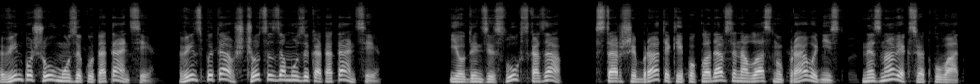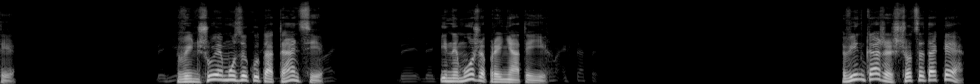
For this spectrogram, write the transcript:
Він почув музику та танці. Він спитав, що це за музика та танці. І один зі слуг сказав: старший брат, який покладався на власну праведність, не знав, як святкувати. Він чує музику та танці і не може прийняти їх. Він каже, що це таке.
